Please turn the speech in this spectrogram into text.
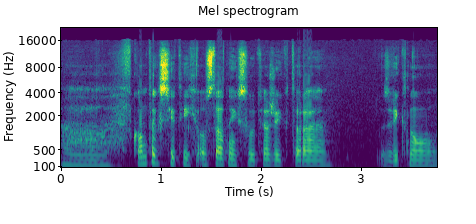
V kontexte tých ostatných súťaží, ktoré zvyknú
